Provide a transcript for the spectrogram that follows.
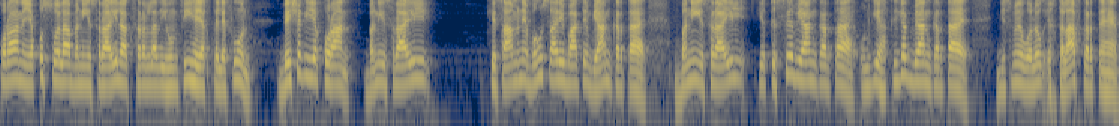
कुरान यकुस्ला बनी इसराइल अक्सर अल्लाफ़ी है यख्तलफून। बेशक ये कुरान बनी इसराइल के सामने बहुत सारी बातें बयान करता है। बनी इसराइल के किस्से बयान करता है, उनकी हकीकत बयान करता है, जिसमें वो लोग इख्तलाफ करते हैं।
